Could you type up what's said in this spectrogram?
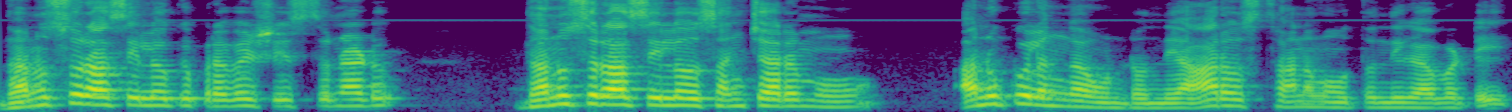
ధనుసు రాశిలోకి ప్రవేశిస్తున్నాడు. ధనుసు రాశిలో సంచారము అనుకూలంగా ఉంటుంది. ఆరో స్థానం అవుతుంది కాబట్టి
